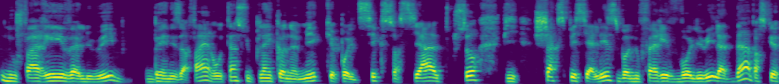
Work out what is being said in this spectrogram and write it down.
nous faire réévaluer bien des affaires, autant sur le plan économique que politique, social, tout ça. Puis chaque spécialiste va nous faire évoluer là-dedans parce que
